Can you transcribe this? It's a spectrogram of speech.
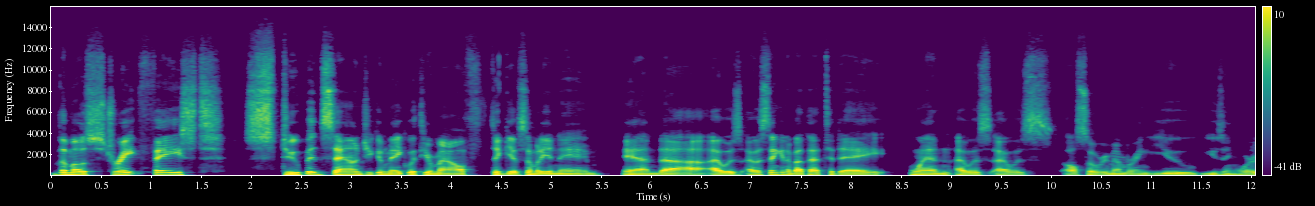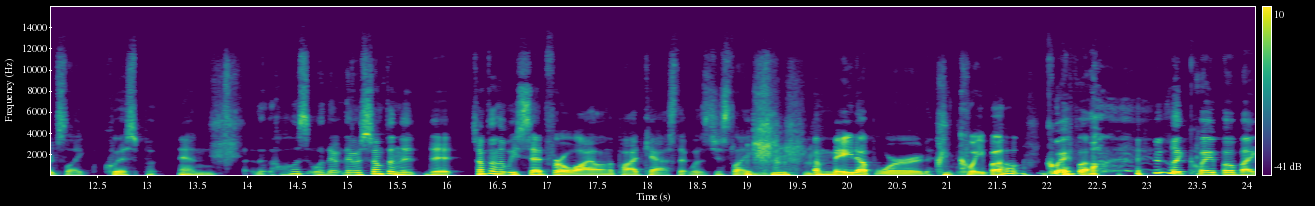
the most straight faced, stupid sound you can make with your mouth to give somebody a name. And uh, I was I was thinking about that today when I was I was also remembering you using words like quisp and what was well, there, there was something that that something that we said for a while on the podcast that was just like a made up word Quapo. quapo it was like quapo by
